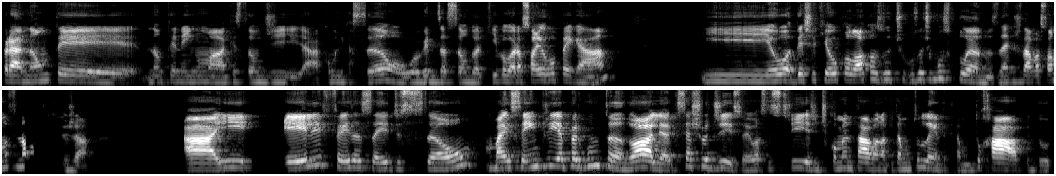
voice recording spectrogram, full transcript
para não ter não ter nenhuma questão de a comunicação ou organização do arquivo, agora só eu vou pegar. E eu deixo que eu coloco os últimos, os últimos planos, né? Que já estava só no finalzinho já. Aí ele fez essa edição, mas sempre ia perguntando: olha, o que você achou disso? Aí eu assisti, a gente comentava, não, aqui tá muito lento, aqui tá muito rápido.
